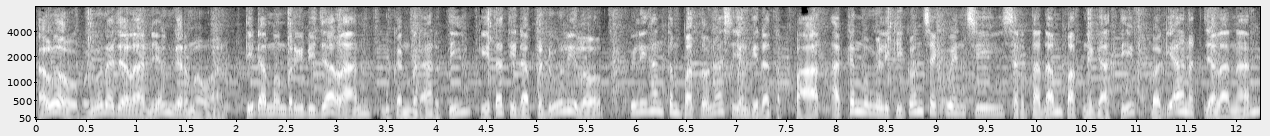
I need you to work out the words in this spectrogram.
Halo pengguna jalan yang dermawan. Tidak memberi di jalan bukan berarti kita tidak peduli loh. Pilihan tempat donasi yang tidak tepat akan memiliki konsekuensi serta dampak negatif bagi anak jalanan,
